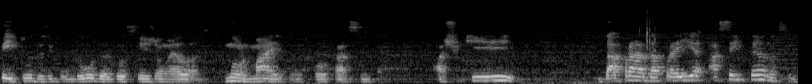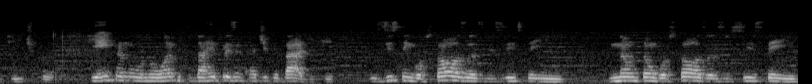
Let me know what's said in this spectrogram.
peitudas e bundudas, ou sejam elas normais, vamos colocar assim. Acho que dá pra, dá pra ir aceitando, assim, que, tipo, que entra no, no âmbito da representatividade, que existem gostosas, existem não tão gostosas, existem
